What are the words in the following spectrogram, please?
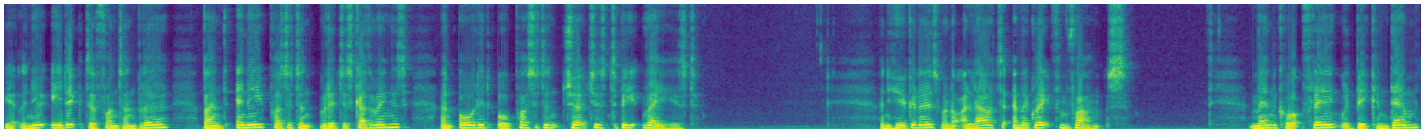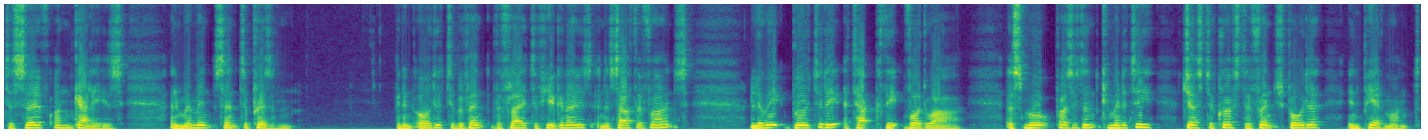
Yet the new Edict of Fontainebleau banned any Protestant religious gatherings and ordered all Protestant churches to be razed. and Huguenots were not allowed to emigrate from France. Men caught fleeing would be condemned to serve on galleys, and women sent to prison. And in order to prevent the flight of Huguenots in the south of France, Louis brutally attacked the Vaudois, a small Protestant community just across the French border in Piedmont.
